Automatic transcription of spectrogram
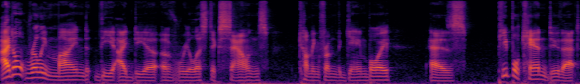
I don't really mind the idea of realistic sounds coming from the Game Boy, as people can do that.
